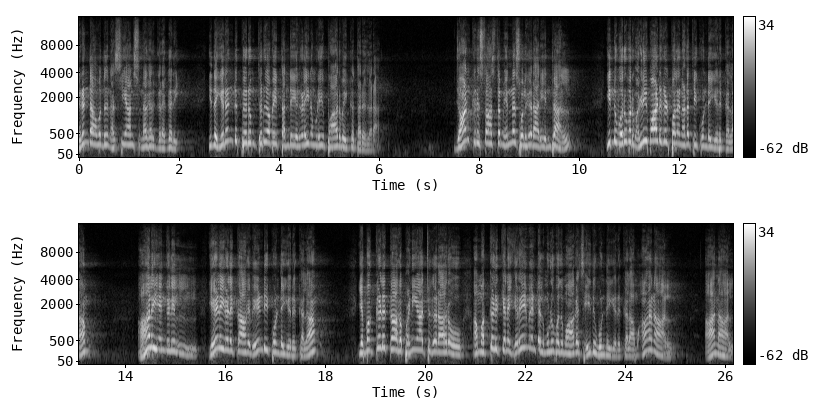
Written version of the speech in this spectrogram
இரண்டாவது நசியான்ஸ் நகர் கிரகரி. இந்த இரண்டு பெரும் திரு அவை தந்தையர்களை நம்முடைய பார்வைக்கு தருகிறார். ஜான் கிறிஸ்தாஸ்தம் என்ன சொல்கிறார் என்றால் இன்று ஒருவர் வழிபாடுகள் பல நடத்தி கொண்டே இருக்கலாம். ஆலயங்களில் ஏழைகளுக்காக வேண்டிக் கொண்டே இருக்கலாம். எம்மக்களுக்காக பணியாற்றுகிறாரோ அம்மக்களுக்கென இறைவேண்டல் முழுவதுமாக செய்து கொண்டே இருக்கலாம். ஆனால் ஆனால்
